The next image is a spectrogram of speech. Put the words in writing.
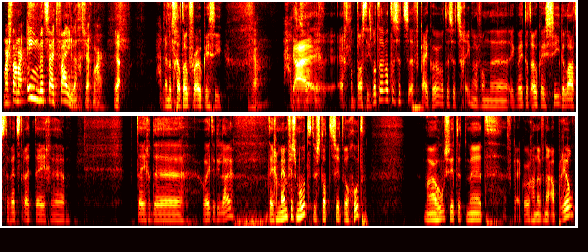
maar staan maar één wedstrijd veilig, zeg maar. Ja. Ja, En dat geldt ook voor OKC. Ja, ja, is wel echt- echt, fantastisch. Wat, eh, wat is het, even kijken hoor, wat is het schema van, eh, ik weet dat OKC de laatste wedstrijd tegen, tegen de, hoe heet die lui? Tegen Memphis moet, dus dat zit wel goed. Maar hoe zit het met, even kijken hoor, we gaan even naar april.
